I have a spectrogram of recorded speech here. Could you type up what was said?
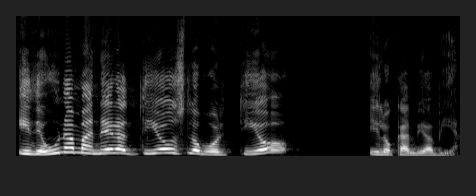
y de una manera Dios lo volteó y lo cambió a bien.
